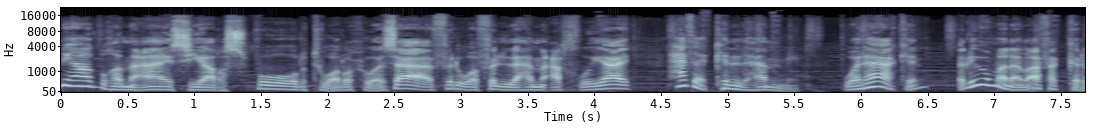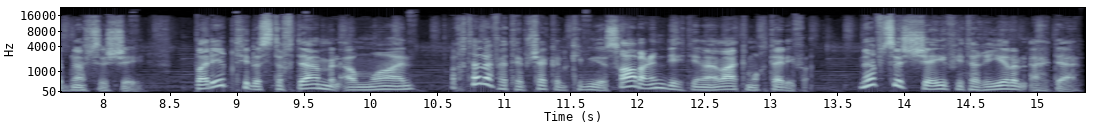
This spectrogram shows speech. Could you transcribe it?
أني أبغى معاي سيارة سبورت وأروح وأسافر وأفلها مع أخوياي هذا كل همي. ولكن اليوم أنا ما أفكر بنفس الشيء. طريقتي لاستخدام الأموال اختلفت بشكل كبير صار عندي اهتمامات مختلفة. نفس الشيء في تغيير الأهداف.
